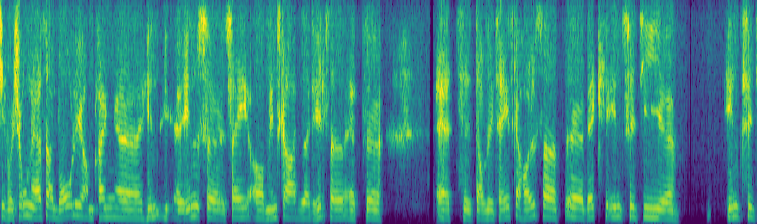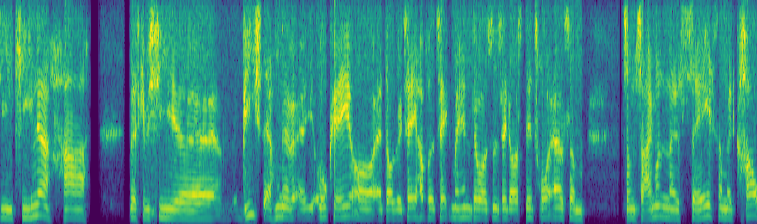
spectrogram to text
situationen er så alvorlig omkring øh, øh, hendes øh, sag og menneskerettigheder i det hele taget, at, øh, at øh, WTA skal holde sig øh, væk indtil de... øh, indtil de i Kina har hvad skal vi sige, øh, vist, at hun er øh, okay, og at WTA har fået talt med hende. Det var sådan set også det, tror jeg, som, som Simon sagde som et krav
